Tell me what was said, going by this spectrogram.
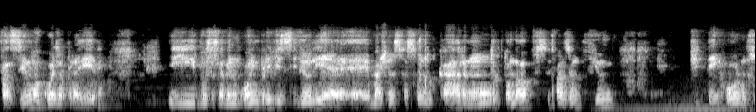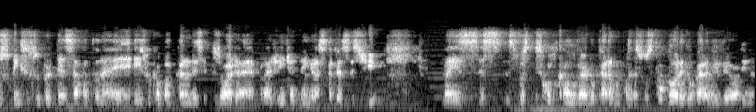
fazer uma coisa para ele e você sabendo quão imprevisível ele é. é. Imagina a situação do cara num outro tom, dá pra você fazer um filme de terror, um suspense super pesado, né? É isso que é bacana desse episódio. É, pra gente é até engraçado de assistir, mas se você se colocar no lugar do cara, é uma coisa assustadora que o cara viveu ali, né?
